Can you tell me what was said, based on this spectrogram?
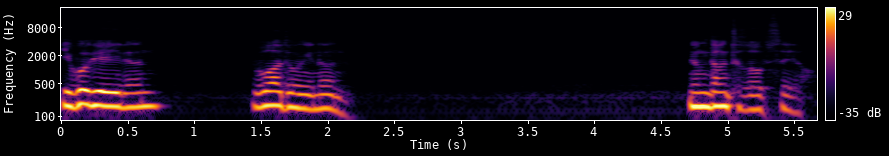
이곳 에 있는 누화동에는 명당터가 없어요.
